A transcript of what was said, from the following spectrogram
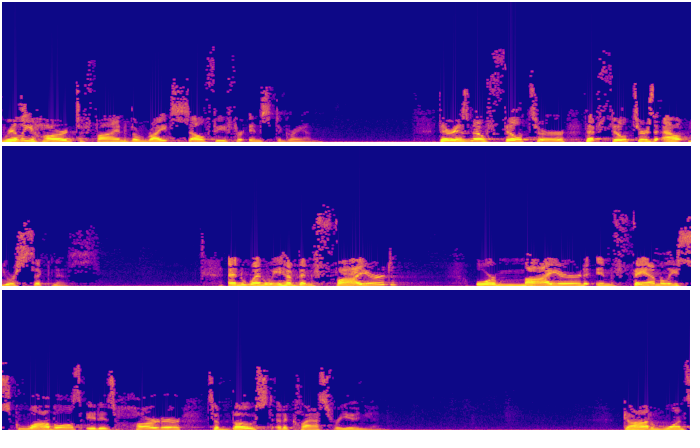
really hard to find the right selfie for Instagram. There is no filter that filters out your sickness. And when we have been fired or mired in family squabbles, it is harder to boast at a class reunion. God wants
